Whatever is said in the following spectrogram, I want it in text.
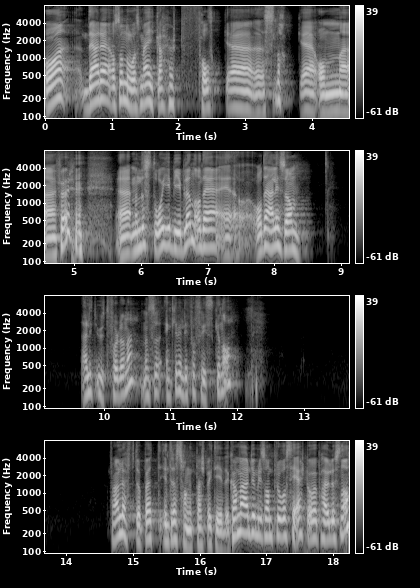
Og Det er også noe som jeg ikke har hørt folk eh, snakke om eh, før. Eh, men det står i Bibelen, og det, og det er liksom det er litt utfordrende, men egentlig veldig forfriskende òg. For Han løfter opp et interessant perspektiv. Det kan være du blir sånn provosert over Paulus nå.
